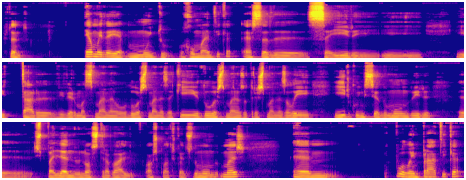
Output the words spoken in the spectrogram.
Portanto, é uma ideia muito romântica, essa de sair e, e, e estar a viver uma semana ou duas semanas aqui, duas semanas ou três semanas ali, e ir conhecendo o mundo, ir uh, espalhando o nosso trabalho aos quatro cantos do mundo, mas um, ehm, pô-lo em prática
